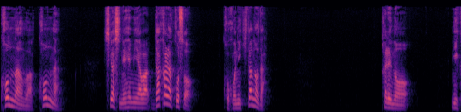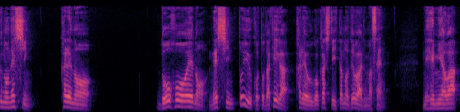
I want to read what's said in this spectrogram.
困難は困難。しかしネヘミヤはだからこそここに来たのだ。彼の肉の熱心彼の同胞への熱心ということだけが彼を動かしていたのではありません。ネヘミヤは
